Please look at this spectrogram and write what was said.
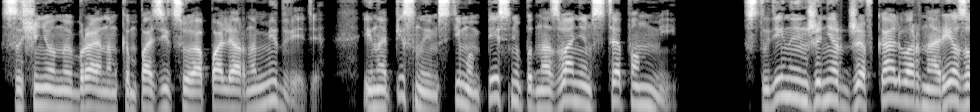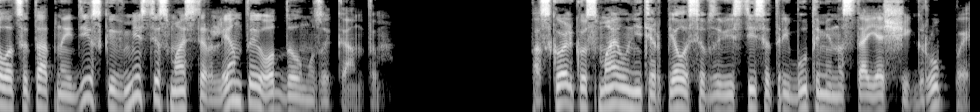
сочиненную Брайаном композицию о полярном медведе, и написанную им Стимом песню под названием «Step on Me». Студийный инженер Джефф Кальвар нарезал ацетатный диск и вместе с мастер-лентой отдал музыкантам. Поскольку Смайл не терпелось обзавестись атрибутами настоящей группы,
